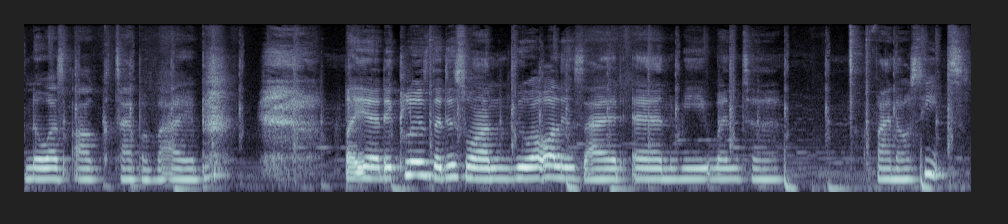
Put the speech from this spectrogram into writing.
Noah's Ark type of vibe. but yeah, they closed this one. We were all inside and we went to find our seats.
